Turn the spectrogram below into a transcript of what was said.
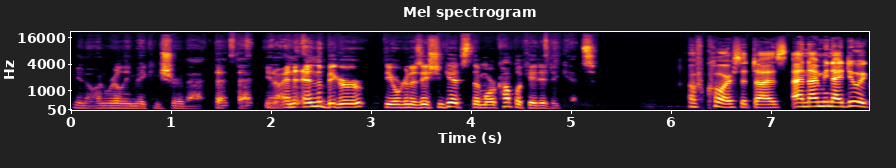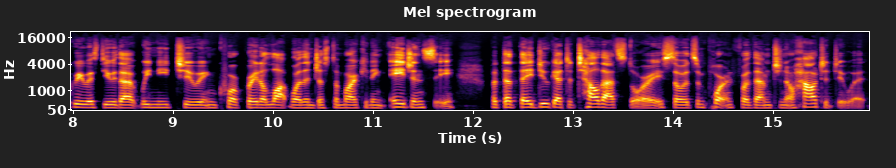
you know and really making sure that that that you know and and the bigger the organization gets the more complicated it gets of course it does. And I mean, I do agree with you that we need to incorporate a lot more than just a marketing agency, but that they do get to tell that story. So it's important for them to know how to do it.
